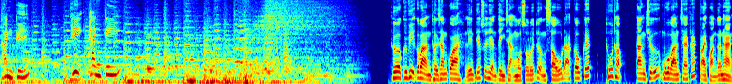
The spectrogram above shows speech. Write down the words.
Thành Ký Thị Thành Ký Thưa quý vị các bạn, thời gian qua liên tiếp xuất hiện tình trạng một số đối tượng xấu đã câu kết, thu thập, tàng trữ, mua bán trái phép tài khoản ngân hàng.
